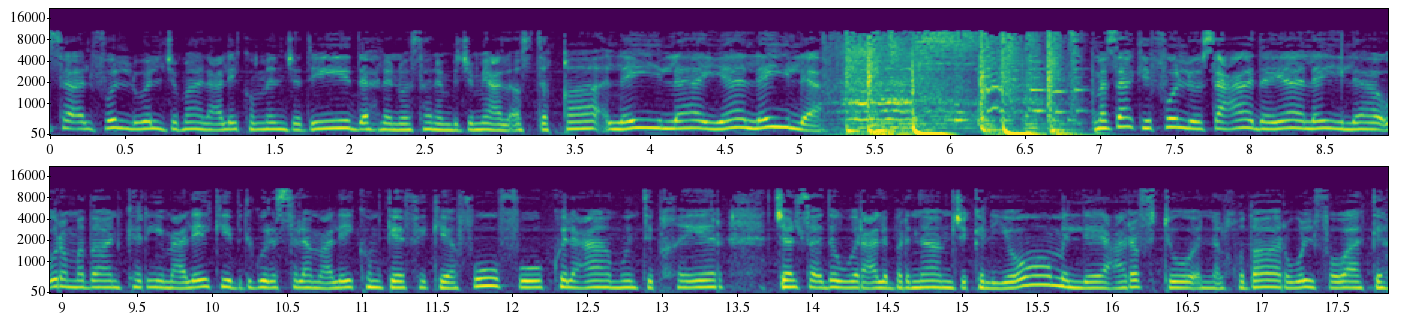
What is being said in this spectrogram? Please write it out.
مساء الفل والجمال عليكم من جديد. أهلا وسهلا بجميع الأصدقاء. ليلى يا ليلى. مساكي فل وسعادة يا ليلى. ورمضان كريم عليكي بتقول السلام عليكم. كيفك يا فوفو؟ كل عام وانت بخير. جالسة أدور على برنامجك اليوم. اللي عرفته أن الخضار والفواكه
